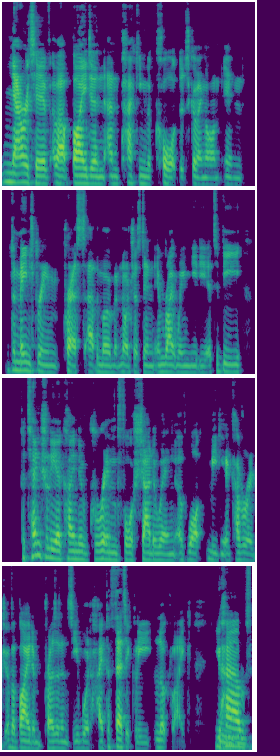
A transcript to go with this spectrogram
narrative about Biden and packing the court that's going on in the mainstream press at the moment, not just in, in right wing media, to be potentially a kind of grim foreshadowing of what media coverage of a Biden presidency would hypothetically look like. You mm-hmm. have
